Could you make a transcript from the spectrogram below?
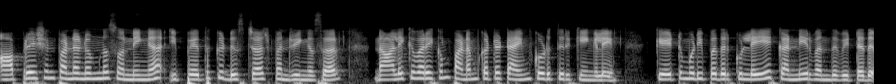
ஆப்ரேஷன் பண்ணணும்னு சொன்னீங்க இப்போ எதுக்கு டிஸ்சார்ஜ் பண்ணுறீங்க சார் நாளைக்கு வரைக்கும் பணம் கட்ட டைம் கொடுத்துருக்கீங்களே. கேட்டு முடிப்பதற்குள்ளேயே கண்ணீர் வந்துவிட்டது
